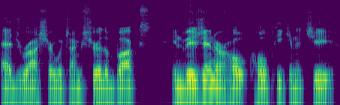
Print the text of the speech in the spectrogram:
edge rusher, which I'm sure the Bucs envision or hope hope he can achieve?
